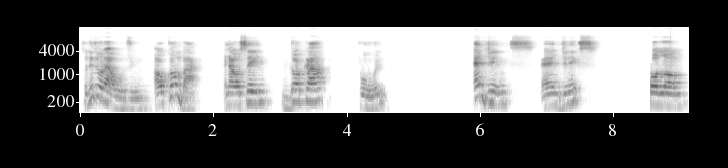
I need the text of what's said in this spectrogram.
So this is what I will do. I'll come back and I will say docker pull Nginx, Nginx column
